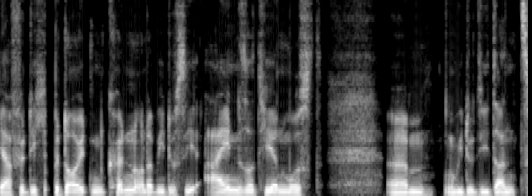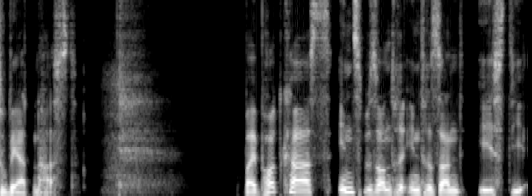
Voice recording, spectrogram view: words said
ja für dich bedeuten können oder wie du sie einsortieren musst ähm, und wie du die dann zu werten hast. Bei Podcasts insbesondere interessant ist die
